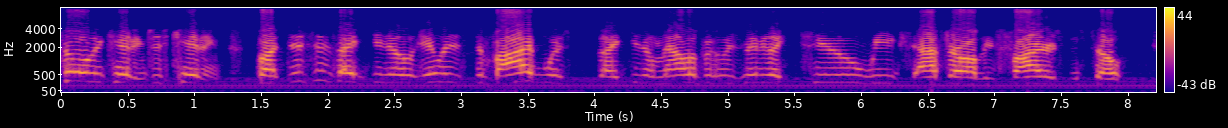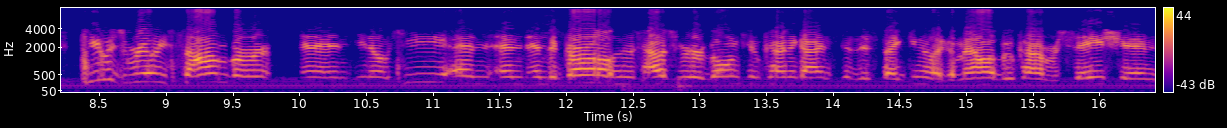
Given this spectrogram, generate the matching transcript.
totally kidding, just kidding. But this is like, you know, it was the vibe was like, you know, Malibu was maybe like two weeks after all these fires, and so he was really somber. And you know, he and and and the girl whose house we were going to kind of got into this like, you know, like a Malibu conversation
